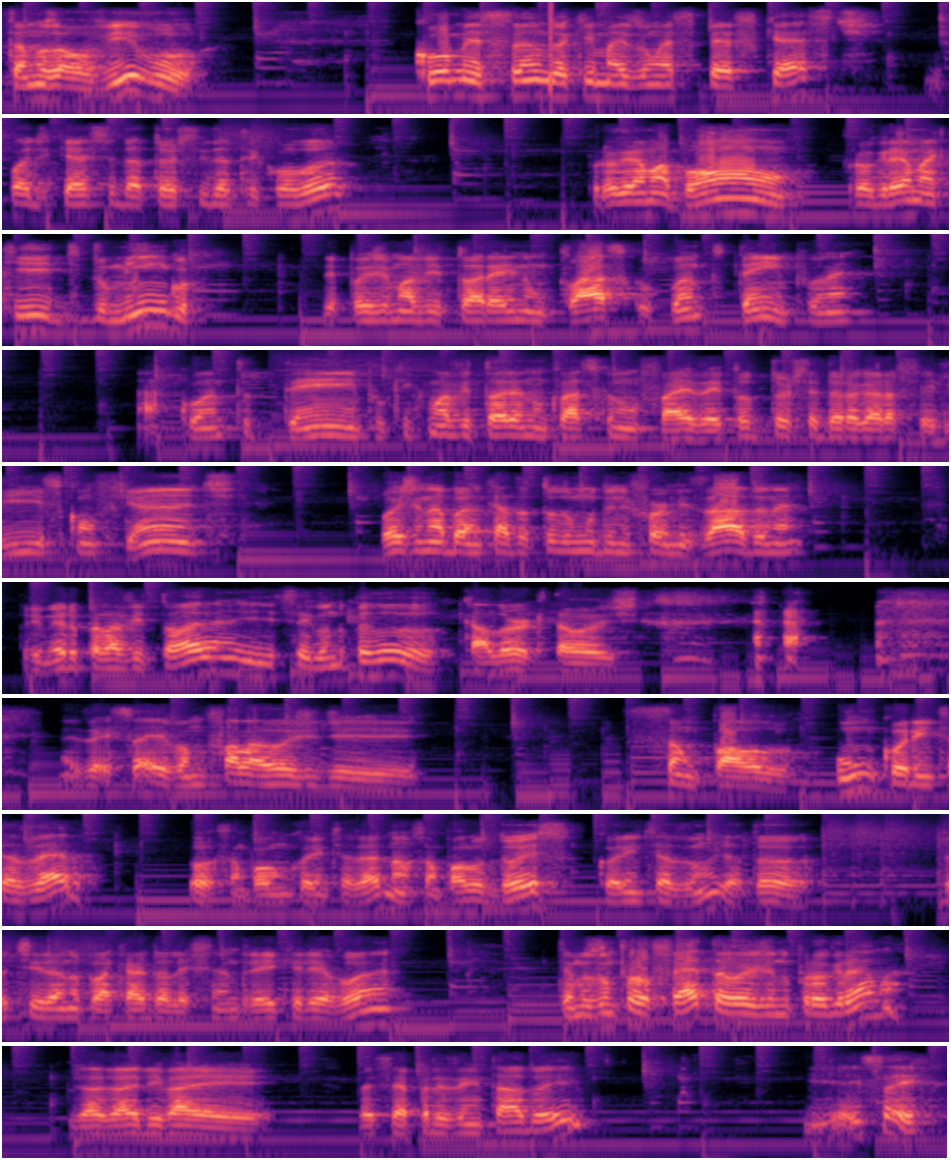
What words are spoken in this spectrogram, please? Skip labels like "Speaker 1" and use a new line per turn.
Estamos ao vivo. Começando aqui mais um SPF Cast, o podcast da torcida tricolor. Programa bom, programa aqui de domingo, depois de uma vitória aí num clássico. Quanto tempo, né? Há quanto tempo? O que uma vitória num clássico não faz? Aí todo torcedor agora feliz, confiante. Hoje na bancada todo mundo uniformizado, né? Primeiro pela vitória e segundo pelo calor que tá hoje. Mas é isso aí, vamos falar hoje de São Paulo 1, Corinthians 0. Oh, São Paulo 1, Corinthians 0, não, São Paulo 2, Corinthians 1, já tô, tô tirando o placar do Alexandre aí que ele errou, né? Temos um profeta hoje no programa, já já ele vai, vai ser apresentado aí. E é isso aí.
